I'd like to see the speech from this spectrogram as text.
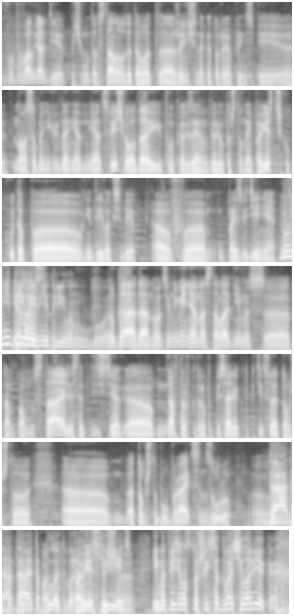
в, в авангарде почему-то встала вот эта вот э, женщина, которая, в принципе, э, ну, особо никогда не, не отсвечивала, да, и вот как Займ говорил, то, что она и повесточку какую-то по- внедрила к себе э, в э, произведение. Ну, внедрила она и внедрила, ну, бывает. Ну да, да, но тем не менее она стала одним из, э, там, по-моему, 100 или 150 э, авторов, которые подписали эту петицию о том, что э, о том, чтобы убрать цензуру. Э, Да, да, вот да, эту это по- было, это было охереть. Им ответило 162 человека.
